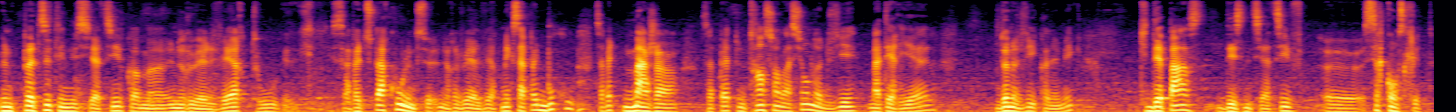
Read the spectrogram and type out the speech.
une petite initiative comme euh, une ruelle verte, ou ça peut être super cool une, ruelle verte, mais que ça peut être beaucoup, ça peut être majeur, ça peut être une transformation de notre vie matérielle, de notre vie économique, qui dépasse des initiatives euh, circonscrites.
